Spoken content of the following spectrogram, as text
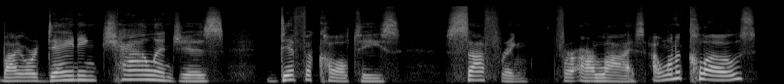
by ordaining challenges, difficulties, suffering for our lives. I want to close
